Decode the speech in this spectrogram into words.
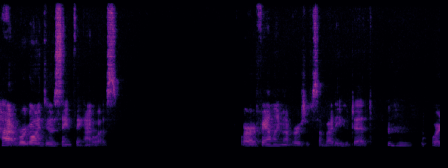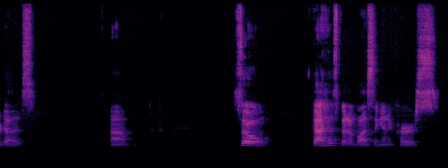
had, were going through the same thing I was. or are family members of somebody who did Mm-hmm. or does. Um, so that has been a blessing and a curse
